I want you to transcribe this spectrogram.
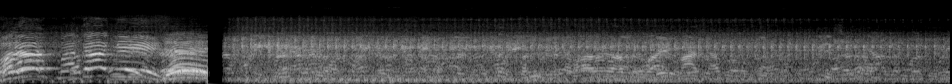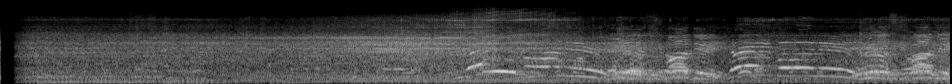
భారత్ మాతా కీ జై. శివాజీ జై భవానీ వీర శివాజీ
